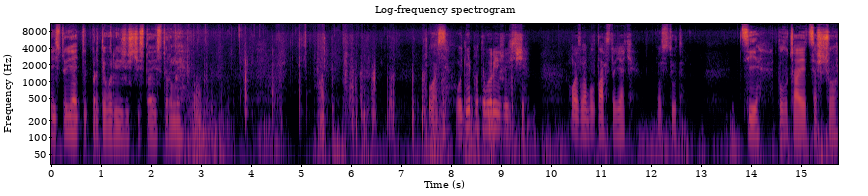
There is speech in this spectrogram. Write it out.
І стоять тут противоріжущі з тої сторони. Ось, одні противоріжущі. Ось на болтах стоять. Ось тут. Ці, виходить, що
